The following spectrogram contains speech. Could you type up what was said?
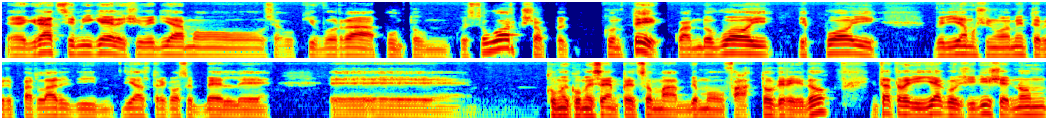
Eh, grazie Michele, ci vediamo cioè, con chi vorrà appunto in questo workshop con te quando vuoi e puoi. Vediamoci nuovamente per parlare di, di altre cose belle. Eh, come, come, sempre insomma abbiamo fatto credo. Intanto vedi Iago ci dice non,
